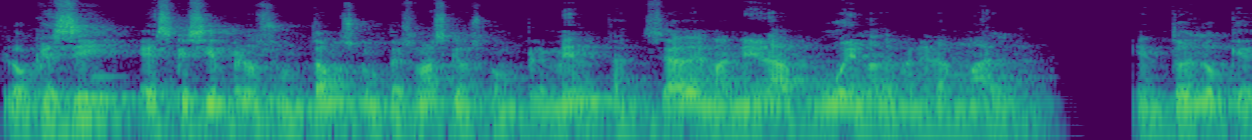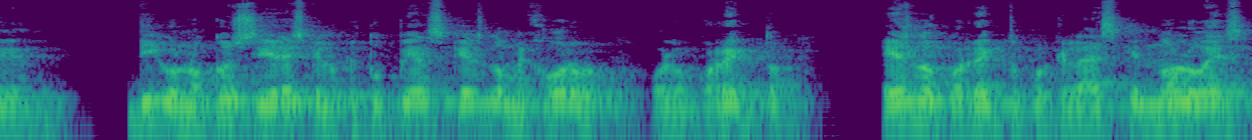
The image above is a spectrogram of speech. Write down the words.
Lo que sí es que siempre nos juntamos con personas que nos complementan, sea de manera buena o de manera mala. Entonces lo que digo, no consideres que lo que tú piensas que es lo mejor o, lo correcto es lo correcto, porque la verdad es que no lo es.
